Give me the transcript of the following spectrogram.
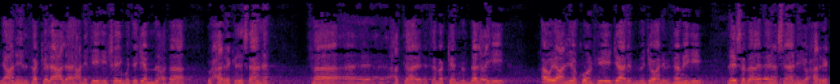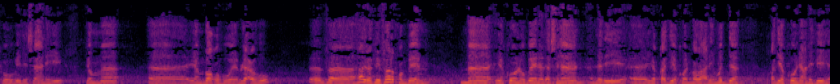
يعني الفك الأعلى يعني فيه شيء متجمع فيحرك لسانه حتى يتمكن من بلعه أو يعني يكون في جانب من جوانب فمه. ليس بين أسنانه يحركه بلسانه ثم آه، يمضغه ويبلعه فهذا في فرق بين ما يكون بين الأسنان الذي آه، قد يكون مضى عليه مدة قد يكون يعني فيه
